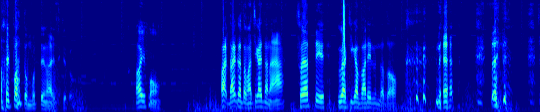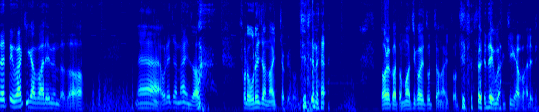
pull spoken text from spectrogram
iPad 持ってないですけど。iPhone。あ、誰かと間違えたな。そうやって浮気がバレるんだぞ。ね。そうやって、そうやって浮気がバレるんだぞ。ねえ、俺じゃないぞ。それ俺じゃないっちゃけど。ってね。誰かと間違えとっちゃないと。って、それで浮気がバレる。ね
